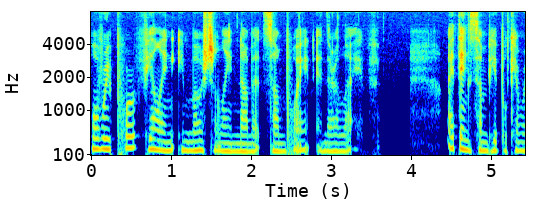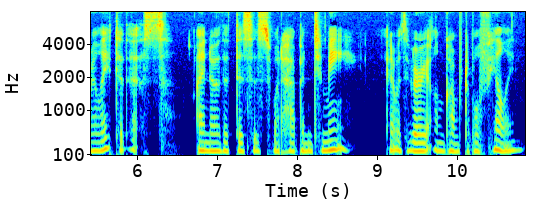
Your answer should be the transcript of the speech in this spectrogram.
will report feeling emotionally numb at some point in their life. I think some people can relate to this. I know that this is what happened to me, and it was a very uncomfortable feeling.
